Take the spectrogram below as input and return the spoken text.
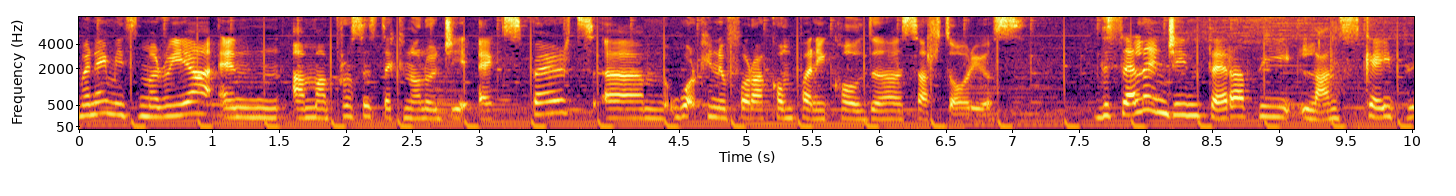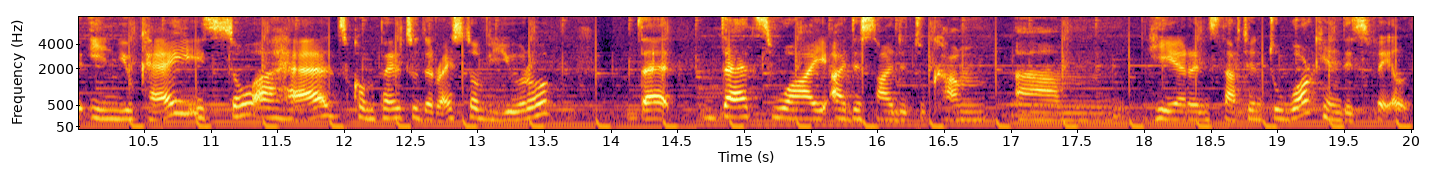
My name is Maria and I'm a process technology expert um, working for a company called uh, Sartorius. The cell and gene therapy landscape in UK is so ahead compared to the rest of Europe that that's why I decided to come um, here and starting to work in this field.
